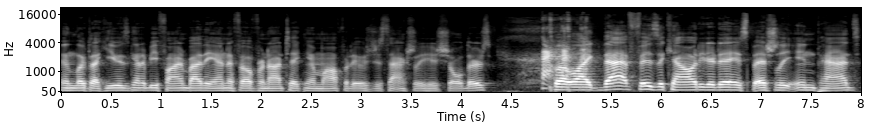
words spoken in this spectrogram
and looked like he was going to be fined by the NFL for not taking them off, but it was just actually his shoulders. but like that physicality today, especially in pads,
